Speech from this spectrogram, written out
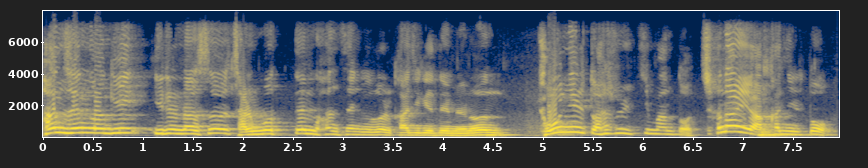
한 생각이 일어나서 잘못된 한 생각을 가지게 되면은 좋은 일도 할 수 있지만 또 천하의 악한 일도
